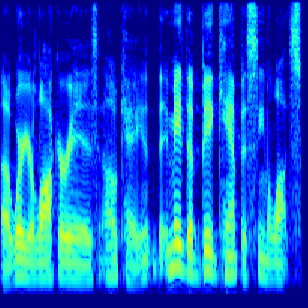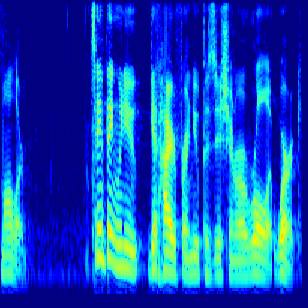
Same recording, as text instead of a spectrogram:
uh, where your locker is. Okay. It made the big campus seem a lot smaller. Same thing when you get hired for a new position or a role at work.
